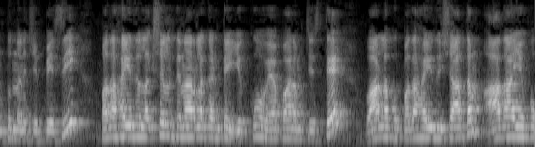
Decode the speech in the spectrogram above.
ఉంటుందని చెప్పేసి పదహైదు లక్షల దినార్ల కంటే ఎక్కువ వ్యాపారం చేస్తే వాళ్ళకు పదహైదు శాతం ఆదాయపు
